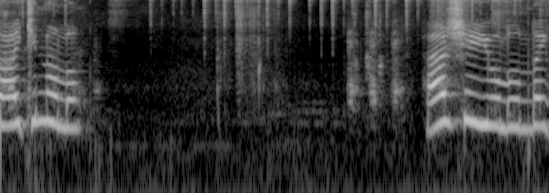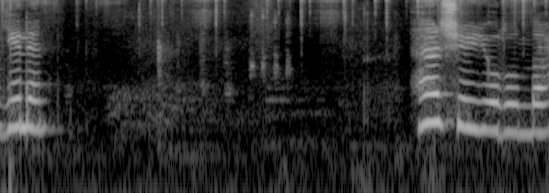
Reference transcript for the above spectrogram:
Sakin olun. Her şey yolunda gelin. Her şey yolunda.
